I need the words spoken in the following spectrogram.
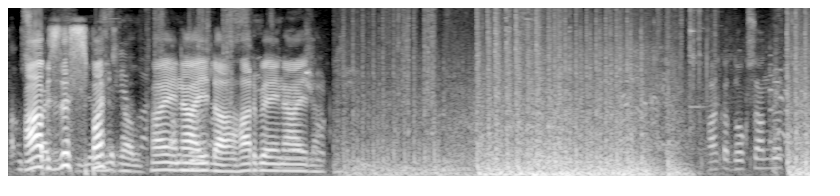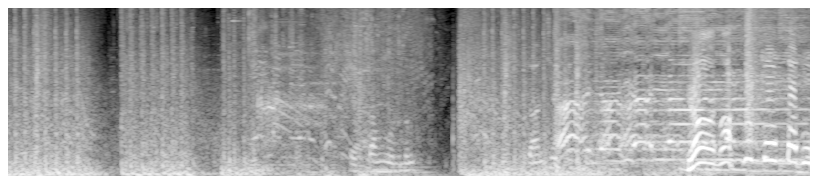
Tam Ha, bizde spike. gerizekalı. Ha enayi la. Harbi enayi la. Kanka 94 80 vurdum. Can çek. Ya nasıl bomba bu?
